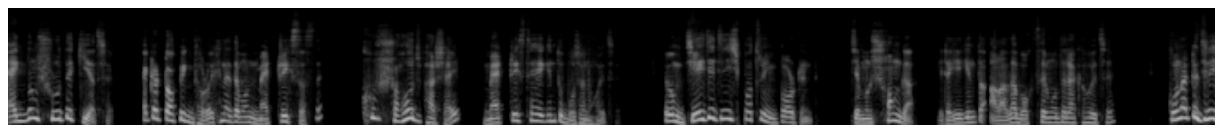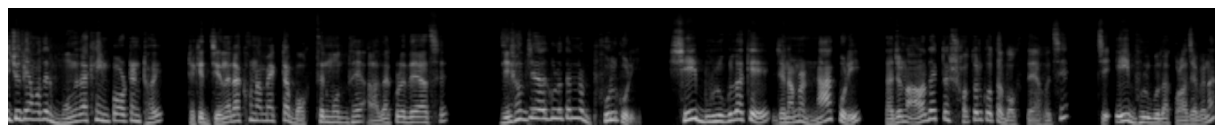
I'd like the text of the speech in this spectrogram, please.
একদম শুরুতে কি আছে একটা টপিক ধরো, এখানে যেমন ম্যাট্রিক্স আছে, খুব সহজ ভাষায় ম্যাট্রিক্সটাকে কিন্তু বোঝানো হয়েছে। এবং যে যে জিনিসপত্র ইম্পর্টেন্ট যেমন সংজ্ঞা, এটাকে কিন্তু আলাদা বক্সের মধ্যে রাখা হয়েছে। কোন একটা জিনিস যদি আমাদের মনে রাখা ইম্পর্টেন্ট হয়, এটাকে জেনে রাখো নামে একটা বক্সের মধ্যে আলাদা করে দেওয়া আছে। যেসব জায়গাগুলোতে আমরা ভুল করি, সেই ভুলগুলোকে যেন আমরা না করি, তার জন্য আলাদা একটা সতর্কতা বক্স দেওয়া হয়েছে যে এই ভুলগুলো করা যাবে না,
